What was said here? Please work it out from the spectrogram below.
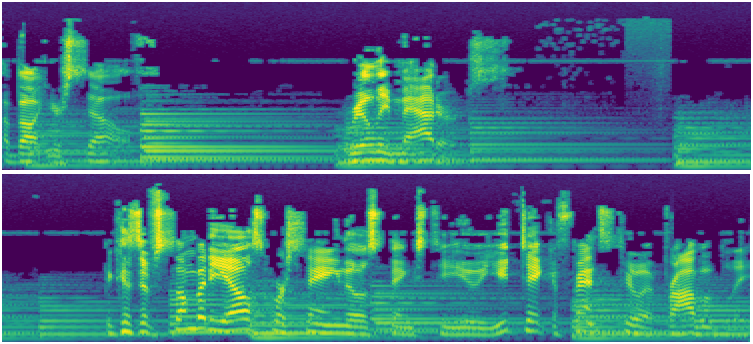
about yourself really matters. Because if somebody else were saying those things to you, you'd take offense to it probably.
